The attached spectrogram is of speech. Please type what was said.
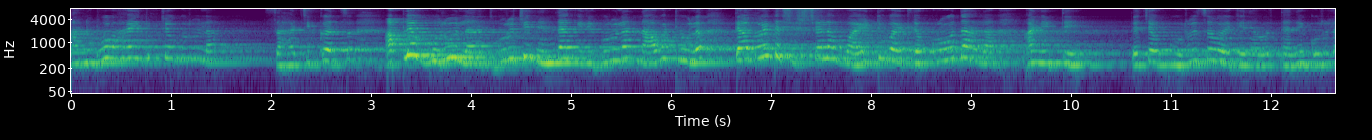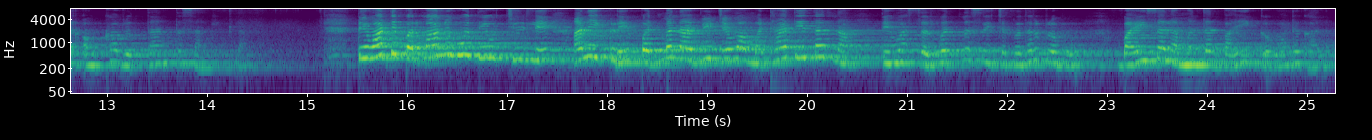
अनुभव आहे तुमच्या गुरुला. साहजिकच आपल्या गुरुला गुरुची निंदा केली गुरुला नाव ठेवलं त्यामुळे त्या शिष्याला वाईट वाईटलं क्रोध आला आणि ते त्याच्या गुरुजवळ गेल्यावर त्याने गुरुला अवघा वृत्तांत सांगितला. तेव्हा ते परमानुभव देव चिडले आणि इकडे पद्मनाभी जेव्हा मठात येतात ना तेव्हा सर्वज्ञ श्री चक्रधर प्रभू बाईसाला म्हणतात बाई कवाड घाला.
